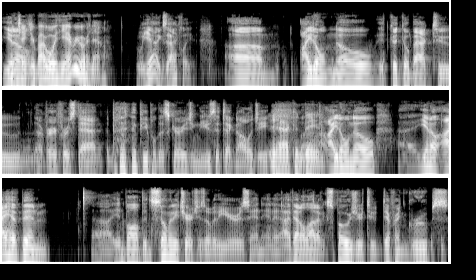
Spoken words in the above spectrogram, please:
you You, know, take your Bible with you everywhere now. Well, yeah, exactly. Um, I don't know. It could go back to our very first stat: people discouraging the use of technology. Yeah, it could be. I don't know. Uh, you know, I have been uh, involved in so many churches over the years, and, and I've had a lot of exposure to different groups.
